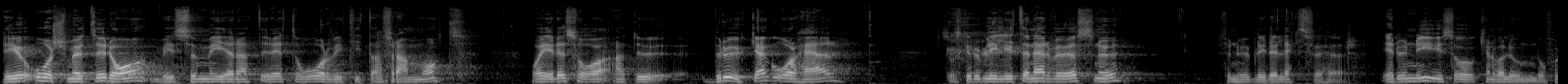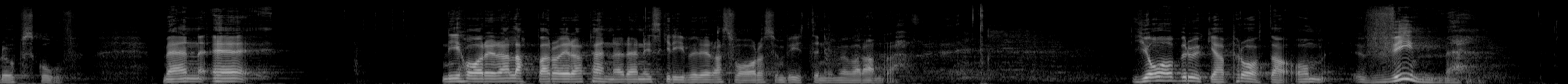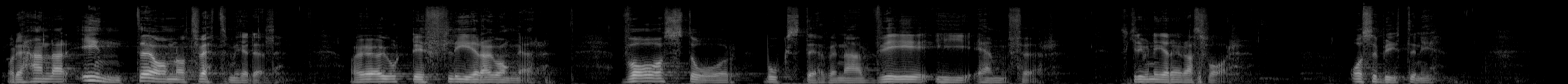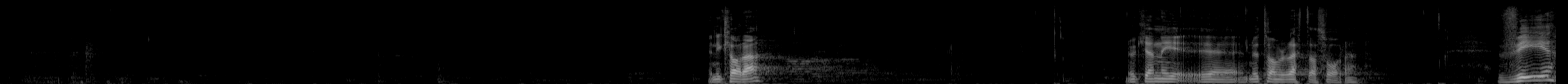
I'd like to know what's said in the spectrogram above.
Det är ju årsmöte idag. Vi summerat i ett år, vi tittar framåt. Och är det så att du brukar gå här så ska du bli lite nervös nu, för nu blir det läxförhör. Är du ny så kan du vara lugn, då får du uppskov. Men eh, ni har era lappar och era pennor där ni skriver era svar och sen byter ni med varandra. Jag brukar prata om VIM. Och det handlar inte om något tvättmedel. Och jag har gjort det flera gånger. Vad står bokstäverna VIM för? Skriv ner era svar. Och så byter ni. Är ni klara? Nu, kan ni, eh, nu tar vi rätta svaren. V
